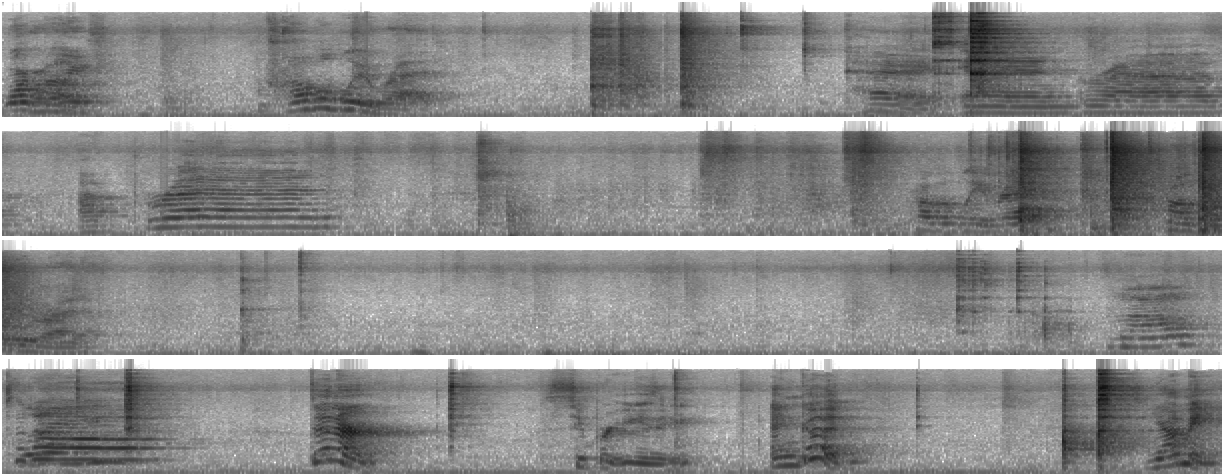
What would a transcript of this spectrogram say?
Or Probably- both. Probably red. Okay, and grab a bread. Probably red. Probably red. Ta-da! Dinner. Super easy and good. Yummy.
